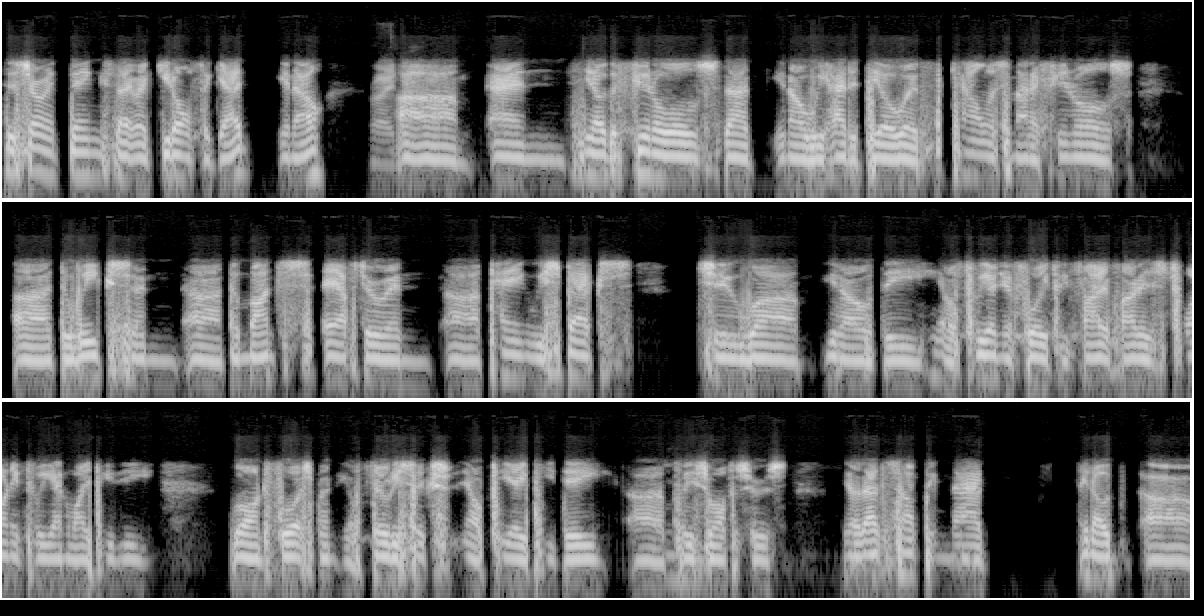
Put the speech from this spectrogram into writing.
there's certain things that like you don't forget, you know. Right. Um, and you know the funerals that you know we had to deal with, countless amount of funerals, uh, the weeks and uh, the months after, and uh, paying respects to uh, you know the you know 343 firefighters, 23 NYPD law enforcement, you know 36 you know PAPD uh, police officers. You know that's something that you know uh,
